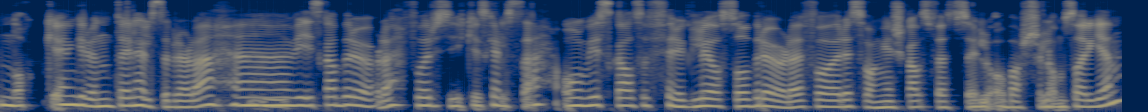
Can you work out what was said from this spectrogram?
Nok en grunn til helsebrølet. Eh, Mm. Vi skal brøle for psykisk helse. Og vi skal selvfølgelig også brøle for svangerskaps-, fødsel- og barselomsorgen.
